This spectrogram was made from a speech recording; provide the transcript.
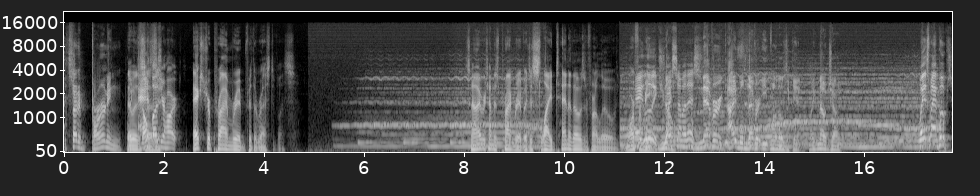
It started burning. There like was, Don't uh, buzz your heart. extra prime rib for the rest of us. So now every time there's prime rib, I just slide ten of those in front of Lou. More Hey, for me. Louis, try No. some of this. Never. I will never eat one of those again. Like no joke. Wait, it's my boobs.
